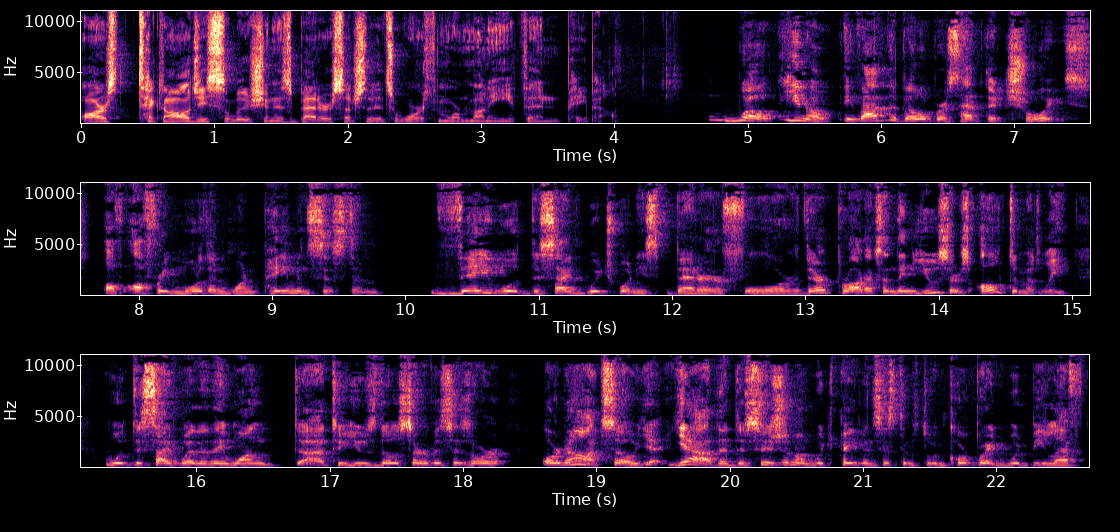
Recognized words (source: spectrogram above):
our technology solution is better such that it's worth more money than PayPal. Well, you know, if app developers had the choice of offering more than one payment system, they would decide which one is better for their products. And then users ultimately would decide whether they want uh, to use those services or or not. So yeah, yeah, the decision on which payment systems to incorporate would be left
